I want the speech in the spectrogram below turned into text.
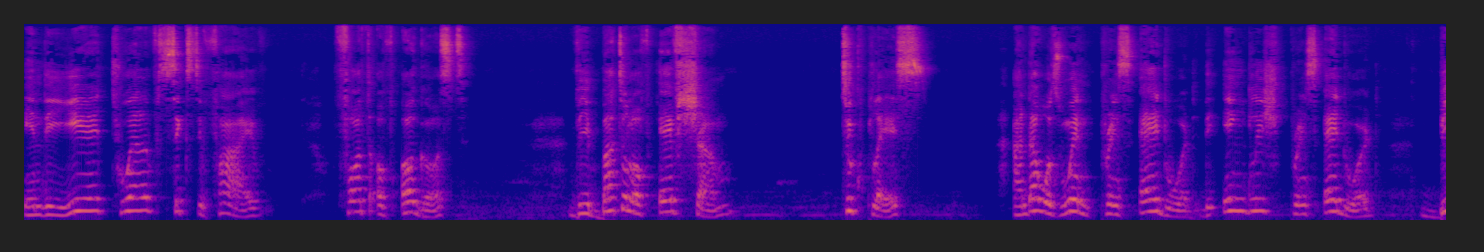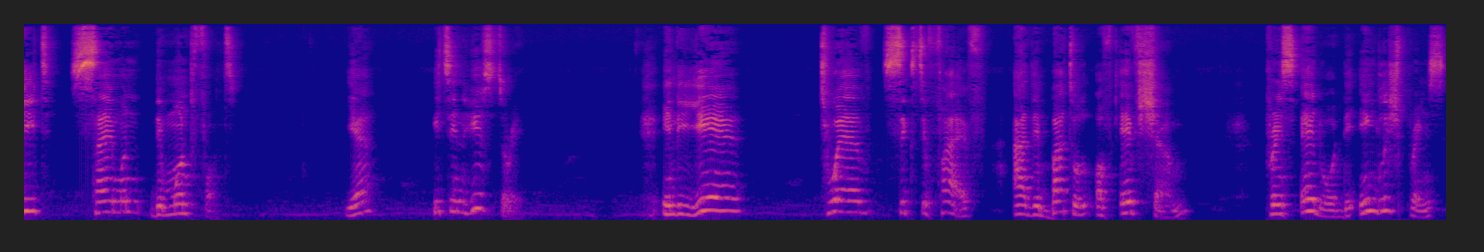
In the year 1265, 4th of August, the Battle of Evesham took place, and that was when Prince Edward, the English Prince Edward, beat Simon de Montfort. Yeah, it's in history. In the year 1265, at the Battle of Evesham, Prince Edward, the English prince,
